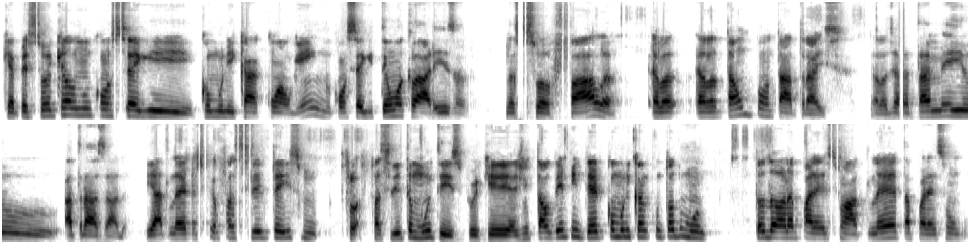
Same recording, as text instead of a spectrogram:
Que a pessoa que ela não consegue comunicar com alguém, não consegue ter uma clareza na sua fala, ela, ela tá um ponto atrás. Ela já tá meio atrasada. E a Atlética facilita isso, facilita muito isso, porque a gente tá o tempo inteiro comunicando com todo mundo. Toda hora aparece um atleta, aparece um,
